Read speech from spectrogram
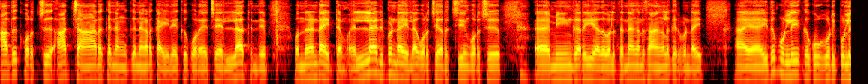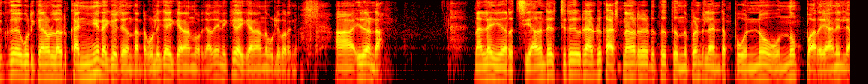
അത് കുറച്ച് ആ ചാറൊക്കെ ഞങ്ങൾക്ക് ഞങ്ങളുടെ കയ്യിലേക്ക് കുറേശ്ശെ എല്ലാത്തിന്റെയും ഒന്ന് രണ്ട് ഐറ്റം എല്ലാ ഇരിപ്പുണ്ടായില്ല. കുറച്ച് ഇറച്ചിയും കുറച്ച് മീൻ കറി അതുപോലെ തന്നെ അങ്ങനെ സാധനങ്ങളൊക്കെ ഇരിപ്പുണ്ടായി. ഇത് പുള്ളി കുടി പുള്ളിക്ക് കുടിക്കാനുള്ള ഒരു കഞ്ഞി ഉണ്ടാക്കി വെച്ചേക്കുന്നുണ്ട് പുള്ളി കഴിക്കാനാന്ന് പറഞ്ഞു. അത് എനിക്ക് കഴിക്കാനാന്ന് പുള്ളി പറഞ്ഞു. ഇത് കണ്ട. നല്ല ഇറച്ചി. അതിന്റെ ഇച്ചിരി ഒരു കഷ്ണങ്ങൾ എടുത്ത് തിന്നിപ്പോണ്ടില്ല എന്റെ പൊന്നോ ഒന്നും പറയാനില്ല.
